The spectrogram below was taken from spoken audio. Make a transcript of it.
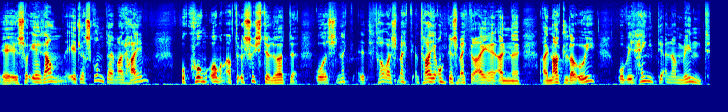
Eh, så er han etter skunda mar heim og kom om han at det sørste løte og snakk, ta var smekk, ta i onke smekka en, en, en nagla ui, og vi hengte en mynd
